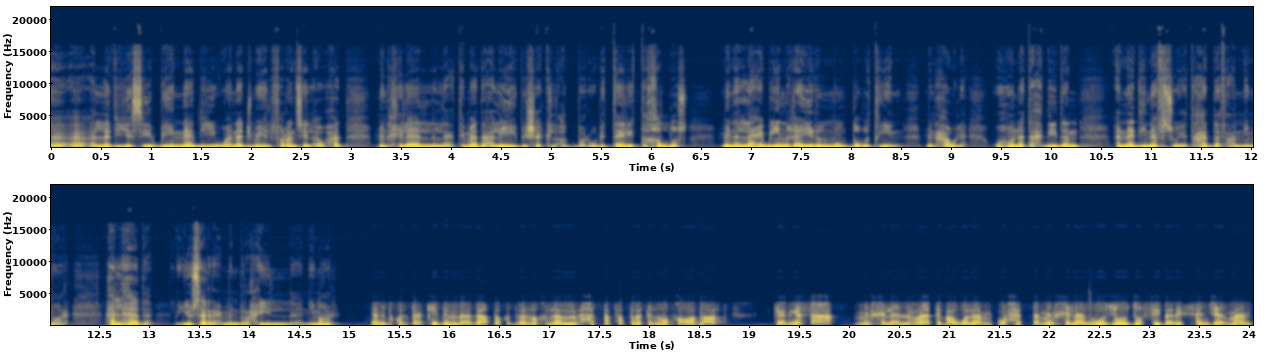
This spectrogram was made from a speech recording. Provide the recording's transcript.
الذي يسير به النادي ونجمه الفرنسي الأوحد من خلال الاعتماد عليه بشكل أكبر وبالتالي التخلص من اللاعبين غير المنضبطين من حوله وهنا تحديدا النادي نفسه يتحدث عن نيمار هل هذا يسرع من رحيل نيمار؟ يعني بكل تأكيد امبابي أعتقد بأنه خلال حتى فترة المفاوضات كان يسعى من خلال الراتب اولا وحتى من خلال وجوده في باريس سان جيرمان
